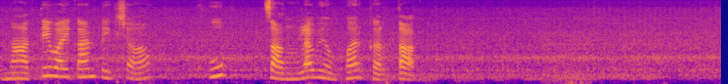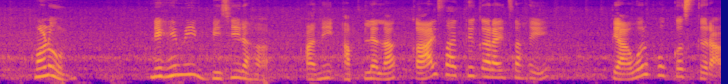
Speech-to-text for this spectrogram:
नातेवाईकांपेक्षा खूप चांगला व्यवहार करतात. म्हणून नेहमी बिझी राहा आणि आपल्याला काय साध्य करायचं आहे त्यावर फोकस करा.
